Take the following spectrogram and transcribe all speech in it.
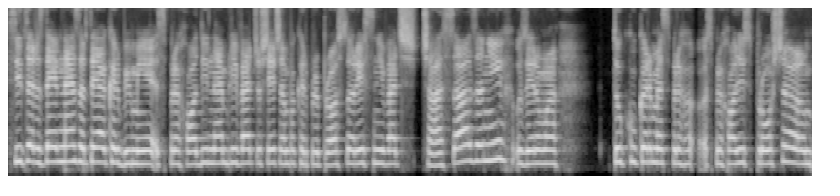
Sicer zdaj ne zaradi tega, ker bi mi sprehodi ne bili več všeč, ampak ker preprosto res ni več časa za njih. Oziroma, to, kar me spreho sprehodi sproščajo in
